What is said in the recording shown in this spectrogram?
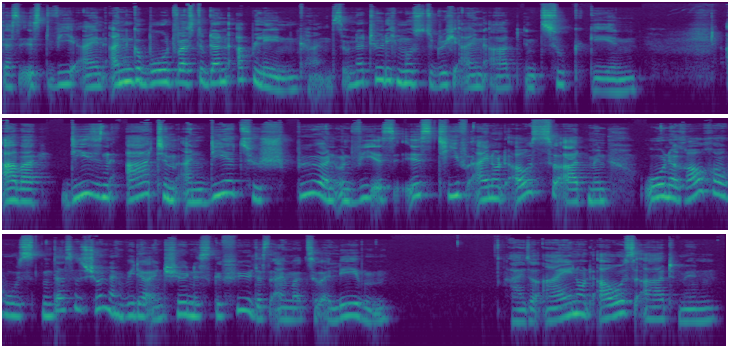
Das ist wie ein Angebot, was du dann ablehnen kannst. Und natürlich musst du durch eine Art Entzug gehen. Aber diesen Atem an dir zu spüren und wie es ist, tief ein- und auszuatmen ohne Raucherhusten, das ist schon dann wieder ein schönes Gefühl, das einmal zu erleben. Also ein- und ausatmen,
